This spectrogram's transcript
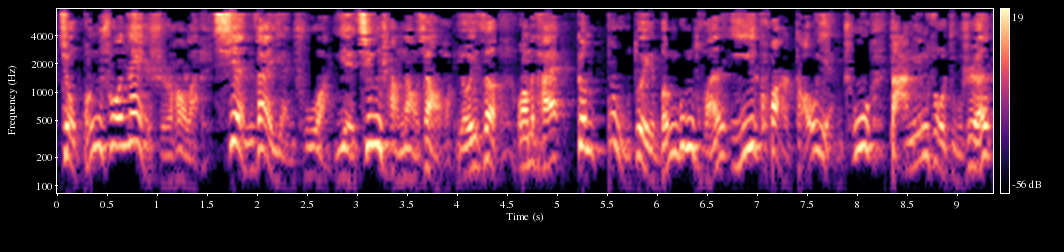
就甭说那时候了，现在演出啊也经常闹笑话。有一次我们台跟部队文工团一块儿搞演出，大明做主持人，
